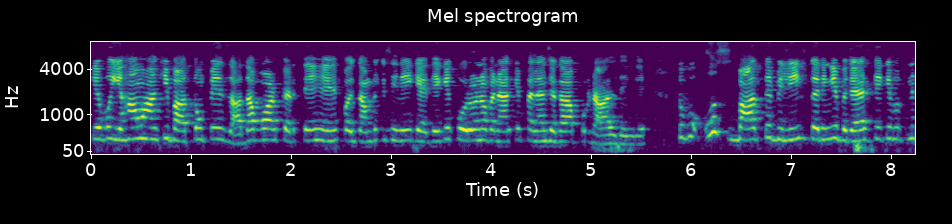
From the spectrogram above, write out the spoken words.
कि वो यहाँ वहाँ की बातों पे ज़्यादा गौर करते हैं। फॉर एग्ज़ाम्पल किसी ने कह दिया कि कोरोना बना के फला जगह आपको डाल देंगे। तो वो उस बात पे बिलीव करेंगे बजाय इसके कि वो अपने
